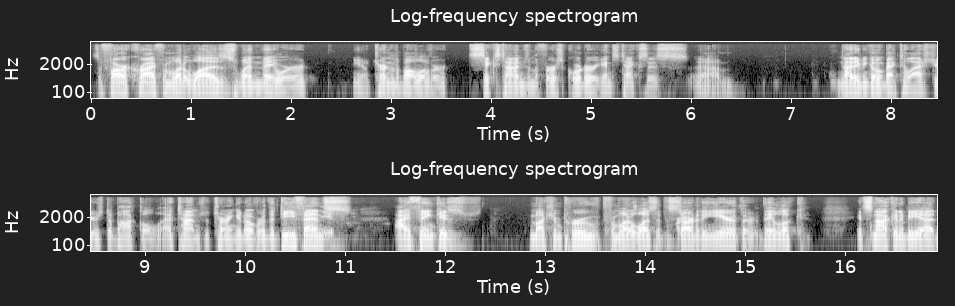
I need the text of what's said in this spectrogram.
it's a far cry from what it was when they were, you know, turning the ball over six times in the first quarter against Texas. Um, not even going back to last year's debacle at times with turning it over. The defense, yeah. I think, is much improved from what it was at the start of the year. They they look. It's not going to be a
